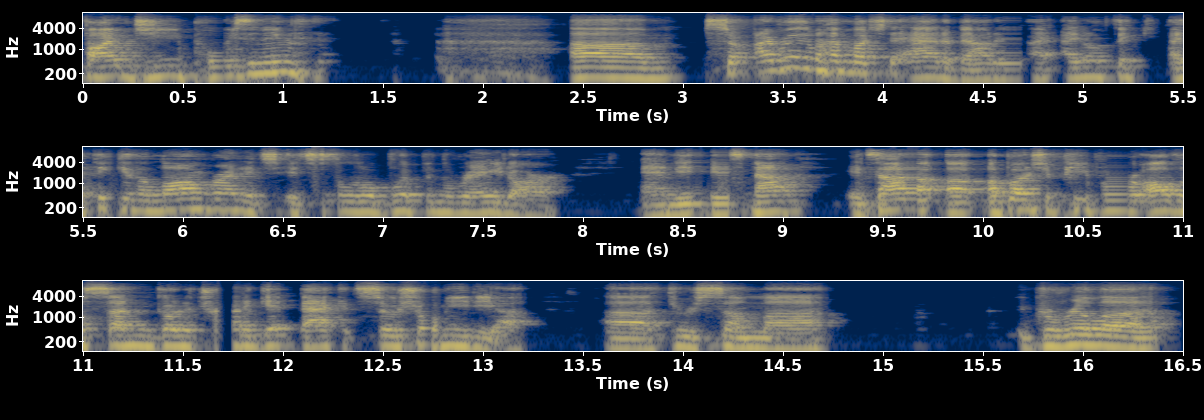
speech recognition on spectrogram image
5G poisoning. um, so I really don't have much to add about it. I, I, don't think I think in the long run it's it's just a little blip in the radar, and it, it's not it's not a, a, bunch of people all of a sudden going to try to get back at social media uh, through some uh, guerrilla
